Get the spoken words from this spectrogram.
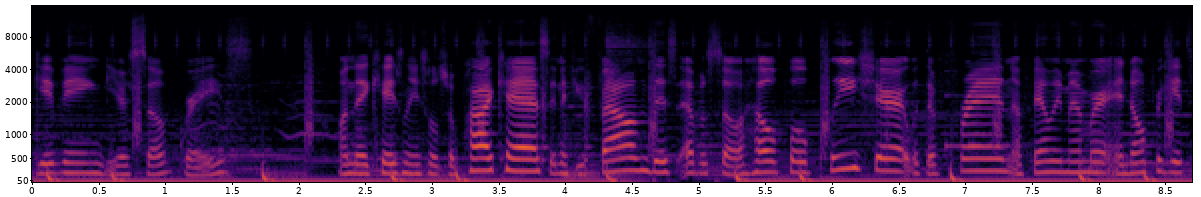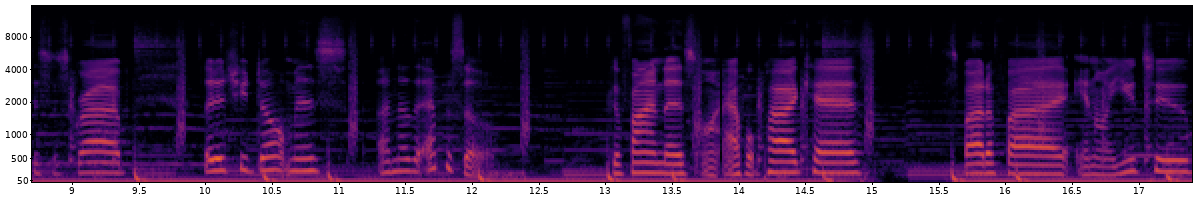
Giving Yourself Grace, on the Occasionally Social podcast. And if you found this episode helpful, please share it with a friend, a family member, and don't forget to subscribe so that you don't miss another episode. You can find us on Apple Podcasts, Spotify, and on YouTube,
